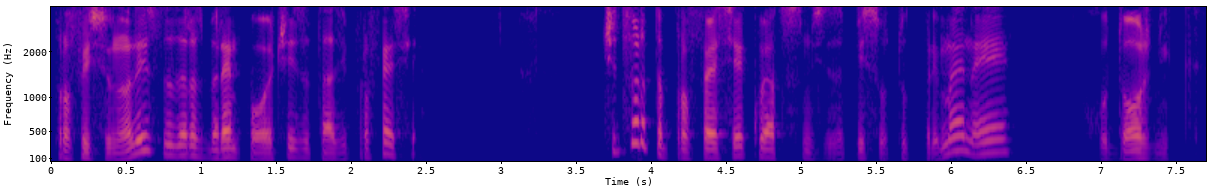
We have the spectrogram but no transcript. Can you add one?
професионалист, за да разберем повече и за тази професия. Четвърта професия, която съм си записал тук при мен е художник.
